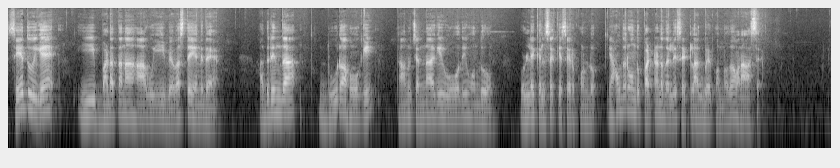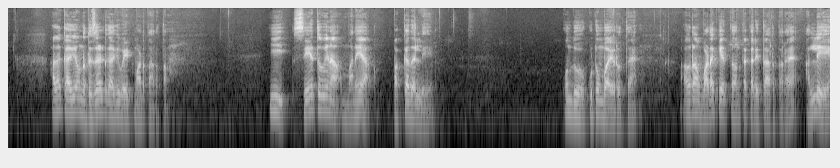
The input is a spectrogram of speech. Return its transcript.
ಸೇತುವಿಗೆ ಈ ಬಡತನ ಹಾಗೂ ಈ ವ್ಯವಸ್ಥೆ ಏನಿದೆ, ಅದರಿಂದ ದೂರ ಹೋಗಿ ತಾನು ಚೆನ್ನಾಗಿ ಓದಿ ಒಂದು ಒಳ್ಳೆ ಕೆಲಸಕ್ಕೆ ಸೇರಿಕೊಂಡು ಯಾವುದರ ಒಂದು ಪಟ್ಟಣದಲ್ಲಿ ಸೆಟ್ಲ್ ಆಗಬೇಕು ಅನ್ನೋದು ಅವನ ಆಸೆ. ಅದಕ್ಕಾಗಿ ಅವನು ರಿಸಲ್ಟ್ಗಾಗಿ ವೆಯ್ಟ್ ಮಾಡ್ತಾ ಇರ್ತಾನೆ. ಈ ಸೇತುವಿನ ಮನೆಯ ಪಕ್ಕದಲ್ಲಿ ಒಂದು ಕುಟುಂಬ ಇರುತ್ತೆ. ಅವರ ವಡಕೆತ್ತು ಅಂತ ಕರಿತಾ ಇರ್ತಾರೆ. ಅಲ್ಲಿ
